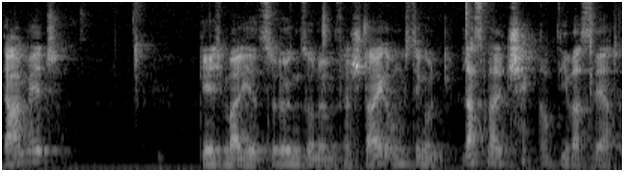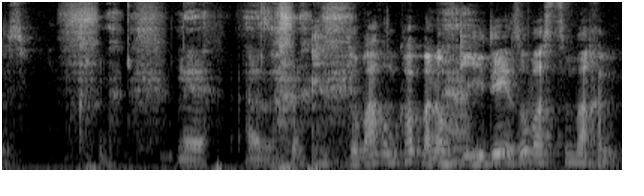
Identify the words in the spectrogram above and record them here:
damit gehe ich mal hier zu irgendeinem so Versteigerungsding und lass mal checken, ob die was wert ist. Nee, also. So, warum kommt man auf Ja. die Idee, sowas zu machen?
